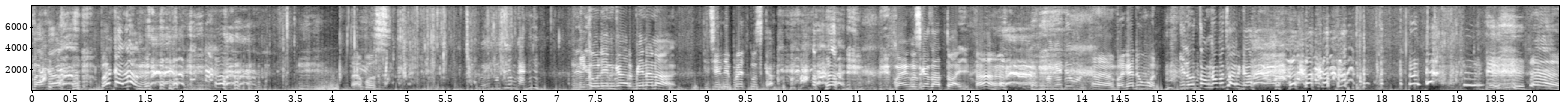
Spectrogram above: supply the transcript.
baka baka lang. Tapos Nicolin ka Arbina na. I-celebrate ko ska. Kuya ko ska sa tuay. Ah. Magadun. Ah, bagadubon. Ilutong ka ba sarga? ah.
